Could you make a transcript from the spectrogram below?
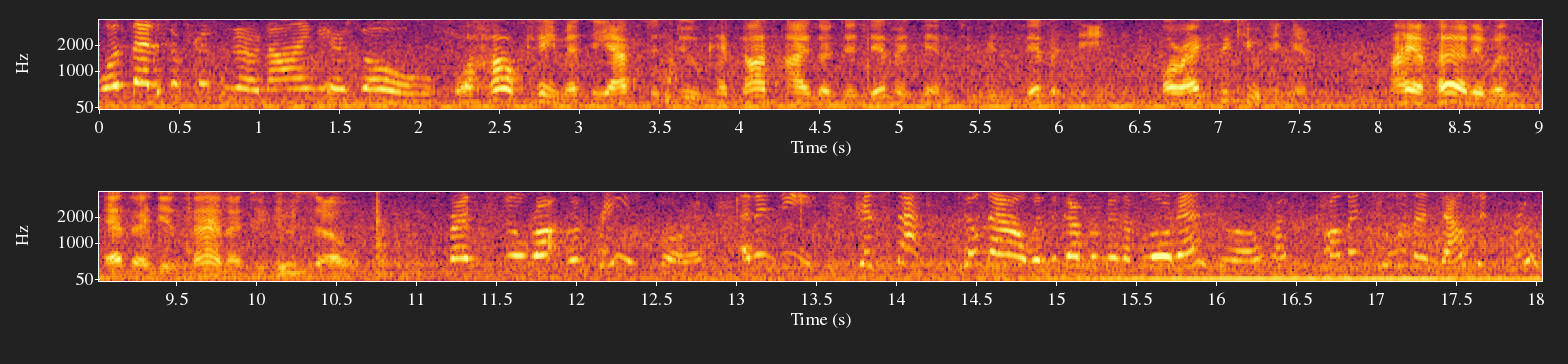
One that is a prisoner nine years old. Well, how came it the absent Duke had not either delivered him to his liberty or executed him? I have heard it was ever his manner to do so. His friends still wrought reprieves for him, and indeed, his facts till now with the government of Lord Angelo have come into an undoubted proof.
